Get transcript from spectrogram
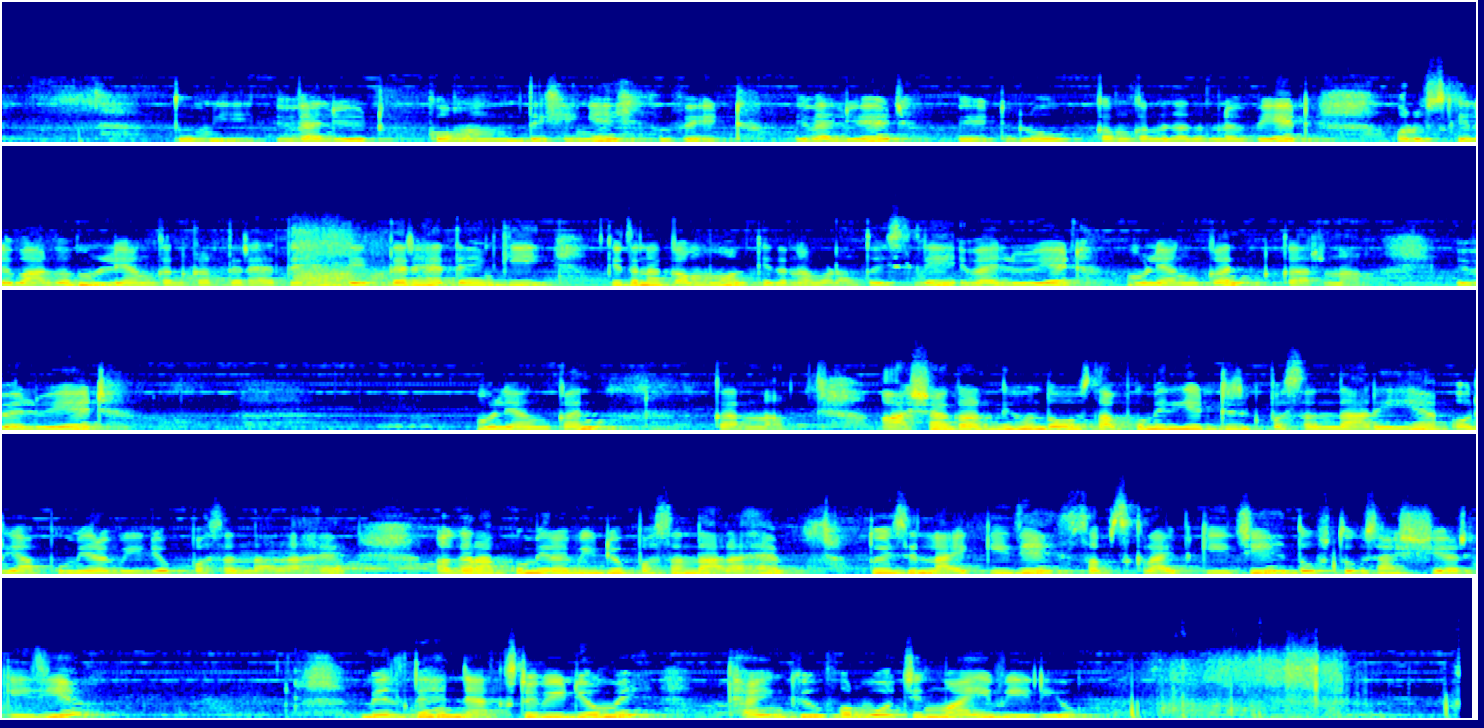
तो इवेल्युएट को हम देखेंगे वेट इवेल्युएट वेट लोग कम करना चाहते हैं अपना वेट और उसके लिए बार बार मूल्यांकन करते रहते हैं. देखते रहते हैं कि कितना कम हुआ, कितना बड़ा. तो इसलिए इवेल्युएट मूल्यांकन करना. इवेल्युएट मूल्यांकन करना. आशा करती हूँ दोस्त, आपको मेरी ये ट्रिक पसंद आ रही है और ये आपको मेरा वीडियो पसंद आ रहा है. अगर आपको मेरा वीडियो पसंद आ रहा है तो इसे लाइक कीजिए सब्सक्राइब कीजिए, दोस्तों के साथ शेयर कीजिए. मिलते हैं नेक्स्ट वीडियो में. Thank you for watching my video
